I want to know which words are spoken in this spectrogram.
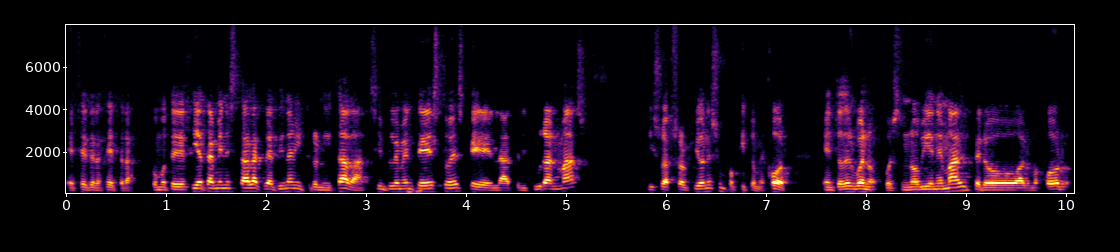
etcétera, etcétera. Como te decía, también está la creatina micronizada. Simplemente esto es que la trituran más y su absorción es un poquito mejor. Entonces, bueno, pues no viene mal, pero a lo mejor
